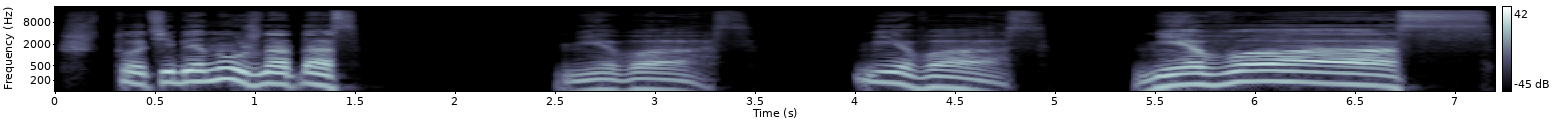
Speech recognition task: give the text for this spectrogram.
Что тебе нужно от нас? Не вас. Не вас. Не вас!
